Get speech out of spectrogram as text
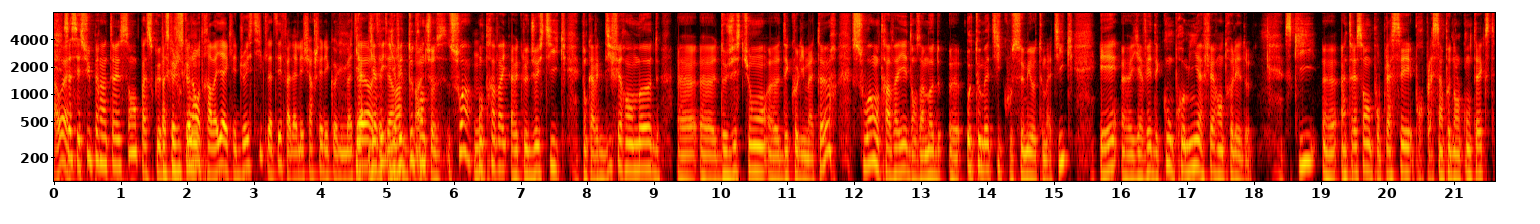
Ah ouais. Ça, c'est super intéressant parce que Parce que jusque-là, on- on travaillait avec les joysticks, là, tu sais, fallait aller chercher les il collimateurs, il y avait, il y etc. avait deux Ouais. grandes choses. Soit Mm. on travaille avec le joystick, donc avec différents modes euh, euh, de gestion euh, des collimateurs, soit on travaillait dans un mode euh, automatique ou semi-automatique, et il y avait des compromis à faire entre les deux. Ce qui est intéressant pour placer, pour placer un peu dans le contexte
